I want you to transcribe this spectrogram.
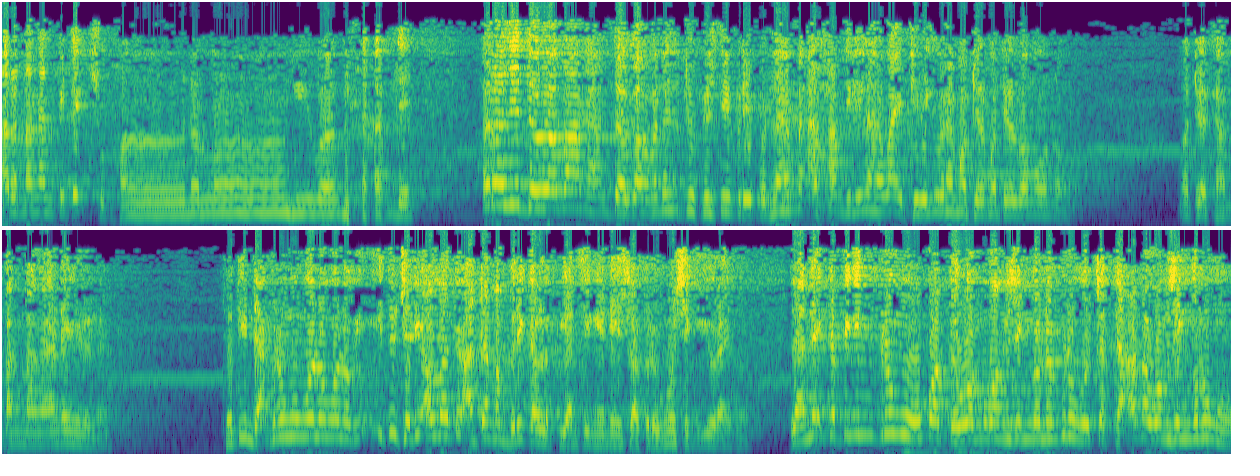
Arep mangan pitik subhanallahi wa bihamdihi Ora doa mangan, doa meneh duh Gusti pripun. Lah alhamdulillah wae dhewe iki ora model-model wong ngono. Model gampang mangane gitu. Jadi ndak krungu ngono-ngono itu jadi Allah itu ada memberi kelebihan sing ngene iso krungu sing iki ora iso. Lah nek kepengin krungu padha wong-wong sing ngono krungu cedak ana wong sing krungu.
